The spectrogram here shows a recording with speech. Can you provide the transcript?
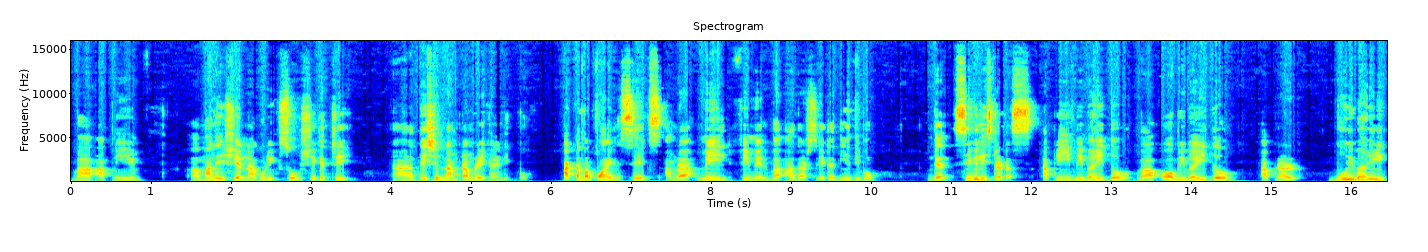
বা আপনি মালয়েশিয়ার নাগরিক সো সেক্ষেত্রে দেশের নামটা আমরা এখানে লিখব। আট নম্বর পয়েন্ট সেক্স আমরা মেল ফিমেল বা আদার্স এটা দিয়ে দিব। দেন সিভিল স্ট্যাটাস আপনি বিবাহিত বা অবিবাহিত, আপনার বৈবাহিক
